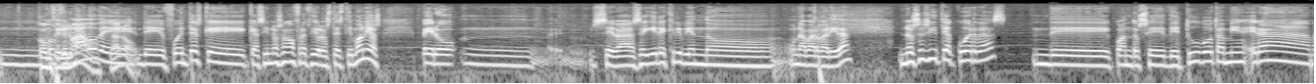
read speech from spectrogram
mm, confirmado, de, fuentes que, así nos han ofrecido los testimonios, pero mm, se va a seguir escribiendo una barbaridad. No sé si te acuerdas de cuando se detuvo también, era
